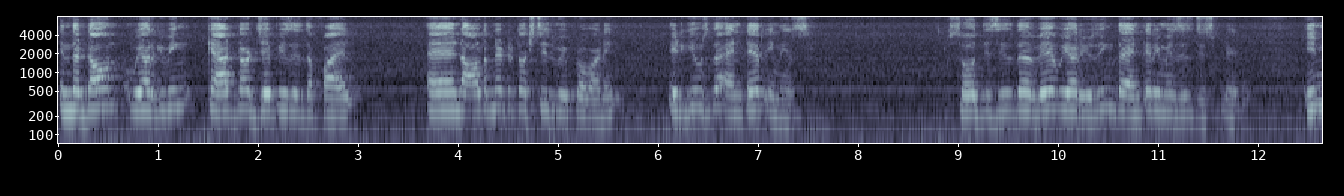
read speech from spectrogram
In the down we are giving cat.jpg is the file and alternative text is we providing. It gives the entire image. So this is the way we are using the entire image is displayed in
